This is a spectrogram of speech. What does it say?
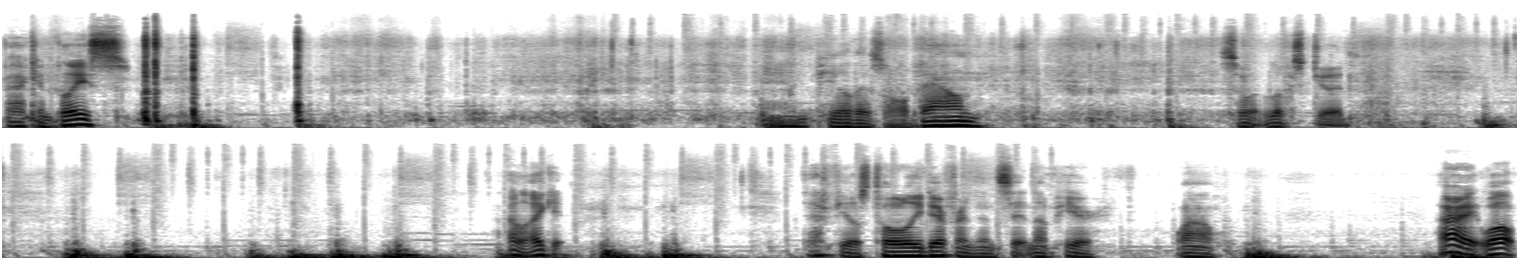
back in place. And peel this all down so it looks good. I like it. That feels totally different than sitting up here. Wow. All right, well,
